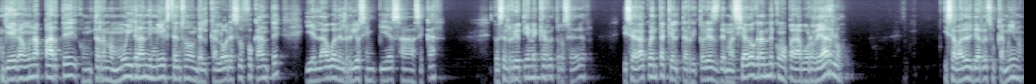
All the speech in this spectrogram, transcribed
llega a una parte, un terreno muy grande y muy extenso donde el calor es sofocante y el agua del río se empieza a secar. Entonces el río tiene que retroceder y se da cuenta que el territorio es demasiado grande como para bordearlo y se va a desviar de su camino.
